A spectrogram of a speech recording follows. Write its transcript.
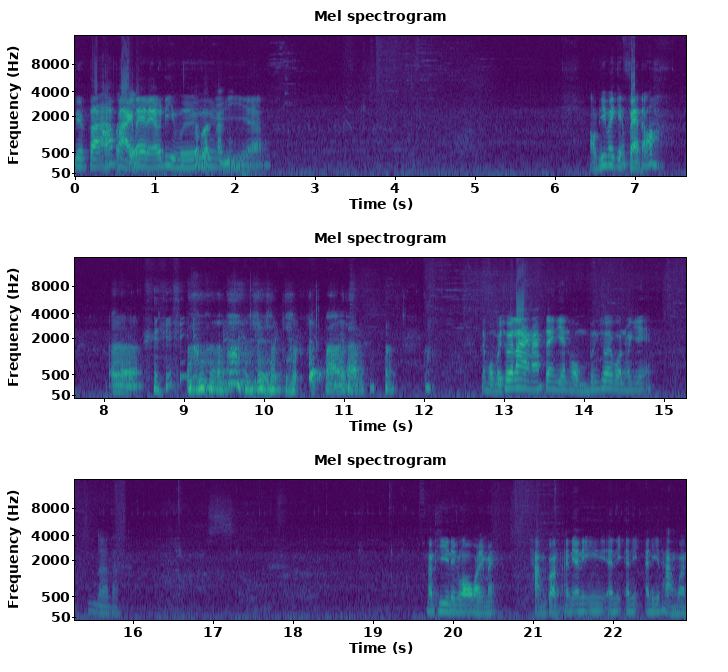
ลืมตาอ้าปากได้แล้วดีมือเก็บแล้วกันเหี้ยเอาพี่มาเก็บแฟดเหรอ เออเก็บเก็บมาไม่ทันเดี๋ยวผมไปช่วยล่างนะใจเย็นผมเพิ่งช่วยบนเมื่อกี้ได้ได้นาทีหนึ่งรอไหวไหมถามก่อน อันนี้อันนี้อันนี้อันนี้อันนี้ถามก่อน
